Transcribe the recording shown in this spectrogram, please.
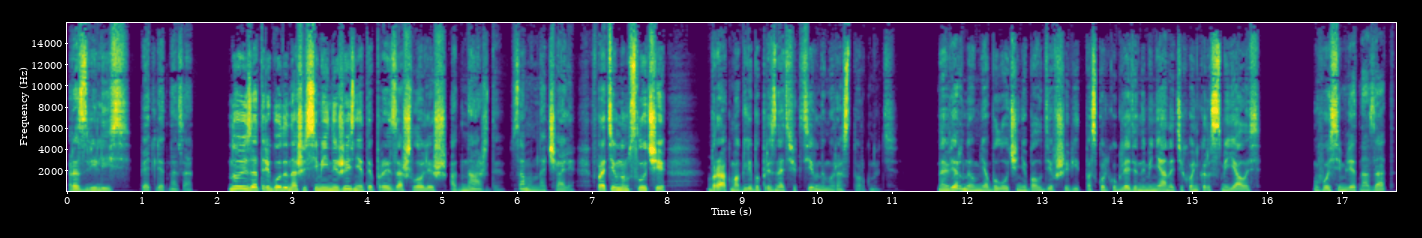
развелись пять лет назад. Но и за три года нашей семейной жизни это произошло лишь однажды, в самом начале. В противном случае брак могли бы признать фиктивным и расторгнуть. Наверное, у меня был очень обалдевший вид, поскольку, глядя на меня, она тихонько рассмеялась. Восемь лет назад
